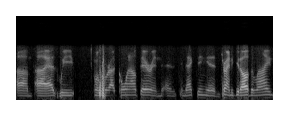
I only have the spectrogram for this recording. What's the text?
um, uh, as we we're out going out there and, and connecting and trying to get all the lines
